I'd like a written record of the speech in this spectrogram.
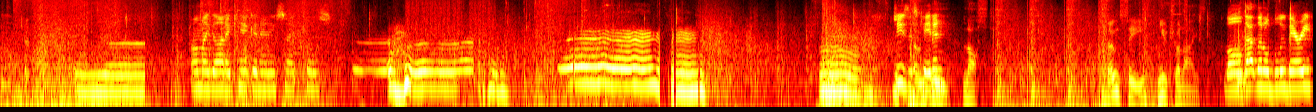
do this? Oh my god, I can't get any sight kills. Jesus, Caden. Lost. Zone C neutralized. Lol, that little blueberry.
